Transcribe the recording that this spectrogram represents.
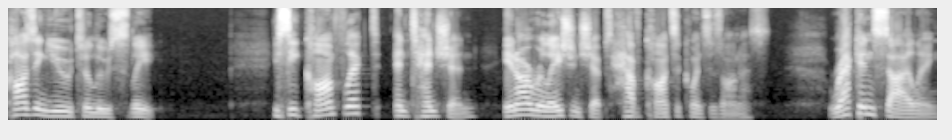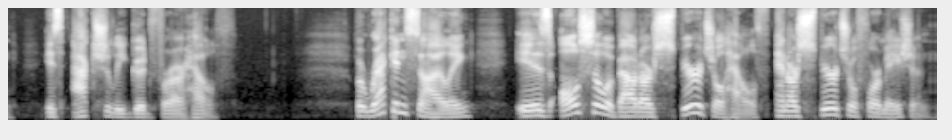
causing you to lose sleep. You see, conflict and tension in our relationships have consequences on us reconciling is actually good for our health. But reconciling is also about our spiritual health and our spiritual formation.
